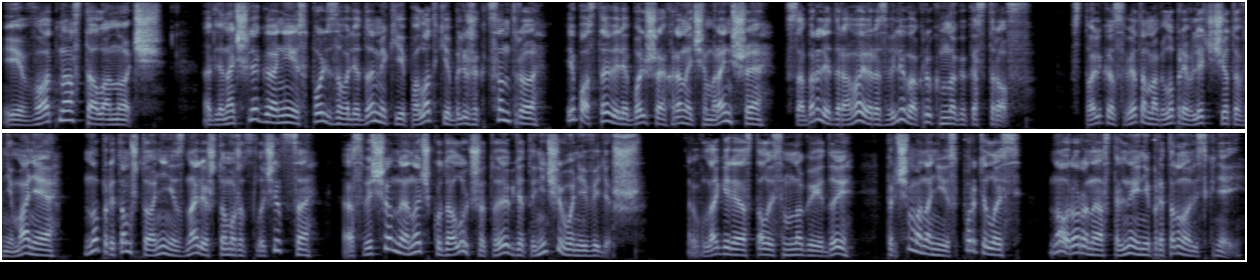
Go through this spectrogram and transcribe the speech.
И вот настала ночь. Для ночлега они использовали домики и палатки ближе к центру и поставили больше охраны, чем раньше, собрали дрова и развели вокруг много костров. Столько света могло привлечь чьё-то внимание, но при том, что они не знали, что может случиться, освещенная ночь куда лучше той, где ты ничего не видишь. В лагере осталось много еды, причем она не испортилась, но Роран и остальные не притронулись к ней.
